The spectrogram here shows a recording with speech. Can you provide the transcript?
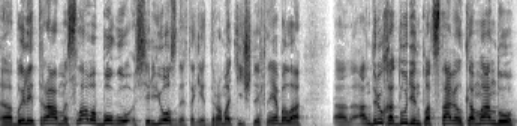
э, были травмы. Слава Богу, серьезных таких, драматичных не было. А, Андрюха Дудин подставил команду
